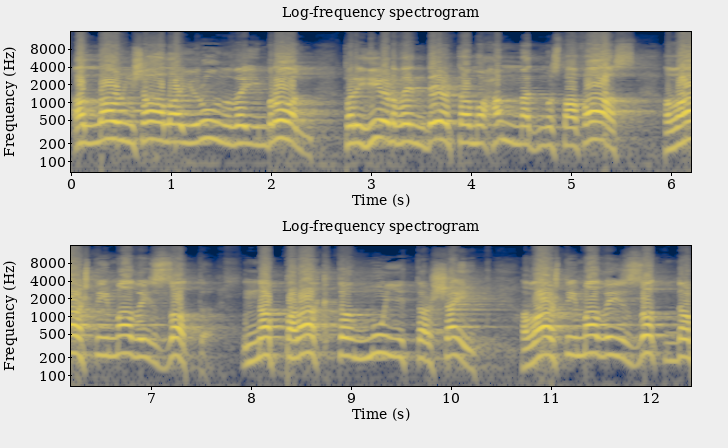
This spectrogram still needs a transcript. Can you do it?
Allahu inshallah i run dhe i mbron për hir dhe nder të Muhammed Mustafas. Dhe është i madhi Zot në prag të mujit të shejt, dhe është i madhi Zot në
